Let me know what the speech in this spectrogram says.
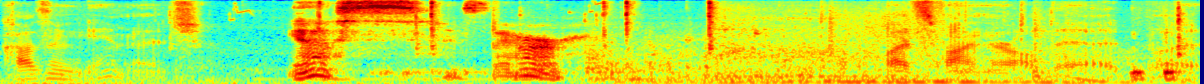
causing damage. Yes. Yes they are. Well, that's fine, they're all dead, but...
